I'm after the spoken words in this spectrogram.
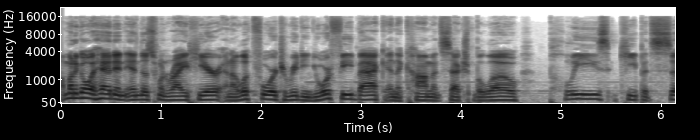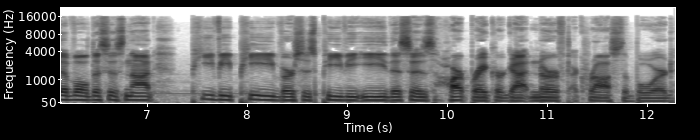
I'm going to go ahead and end this one right here, and I look forward to reading your feedback in the comments section below. Please keep it civil. This is not PvP versus PvE. This is Heartbreaker got nerfed across the board.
